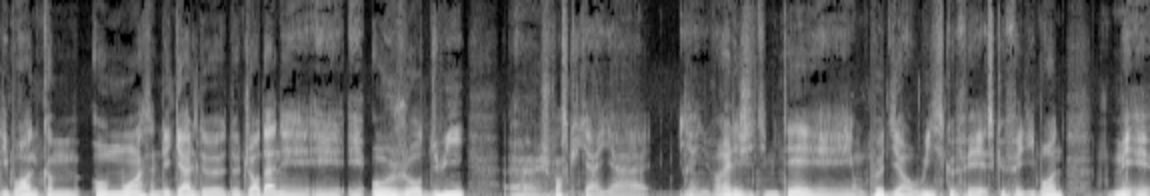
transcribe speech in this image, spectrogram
LeBron comme au moins l'égal de, de Jordan? Et, et, et aujourd'hui, euh, je pense qu'il y a, il y, a, il y a une vraie légitimité et, on peut dire oui ce que fait ce que fait LeBron. Mais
